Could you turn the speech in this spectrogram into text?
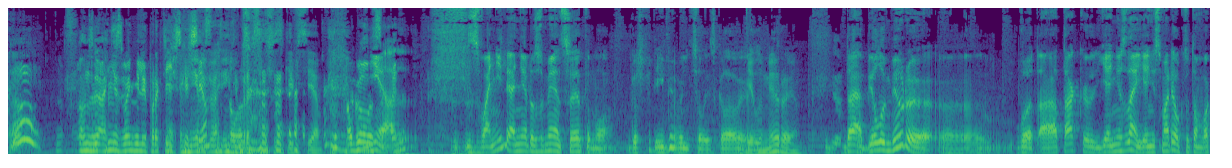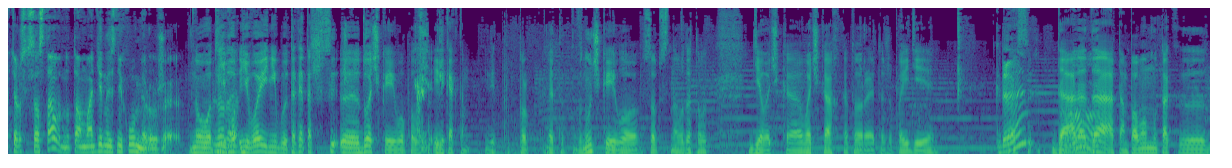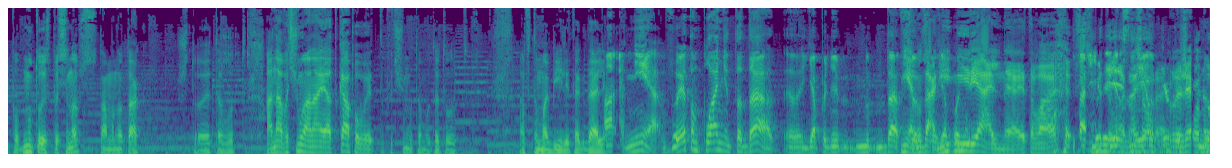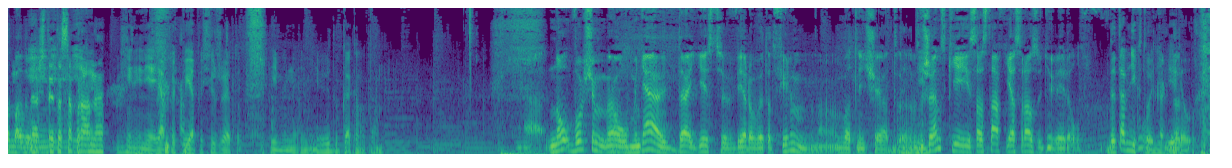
Он, они звонили практически Они всем. звонили практически всем. По голосу. Не, а звонили они, разумеется, этому. Господи, имя вылетело из головы. Биллу Мюррею. Да, Биллу Мюррею, э, вот, а так, я не знаю, я не смотрел, кто там в актерский состав, но там один из них умер уже. Ну вот Ну его, да. его и не будет. Так это ж сы- э, дочка его получается. Или как там? Или этот, внучка его, собственно, вот эта вот девочка в очках, которая тоже, по идее... Да? раз- Да, да, О. да. Там, по-моему, так... э, Ну, то есть по синопсису там оно так. Что это вот... Она почему она и откапывает, почему там вот эту вот автомобиль и так далее. А, не, в этом плане-то да, э, я понимаю, да, не, всё, ну да, всё, я не- понял. нереальная этого. Да, я сначала подумал, да, что это «Сопрано». Не-не-не, я по сюжету именно имею в виду, как оно там. Ну, в общем, э, у меня, да, есть вера в этот фильм, э, в отличие от... Да, В женский состав я сразу не верил. Да там никто Вот не когда- верил.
